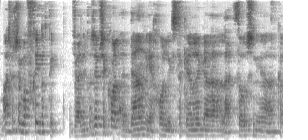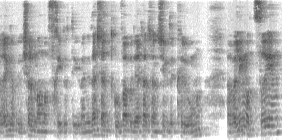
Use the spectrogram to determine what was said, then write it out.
משהו שמפחיד אותי. ואני חושב שכל אדם יכול להסתכל רגע, לעצור שנייה כרגע ולשאול מה מפחיד אותי. ואני יודע שהתגובה בדרך כלל של אנשים זה כלום, אבל אם עוצרים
